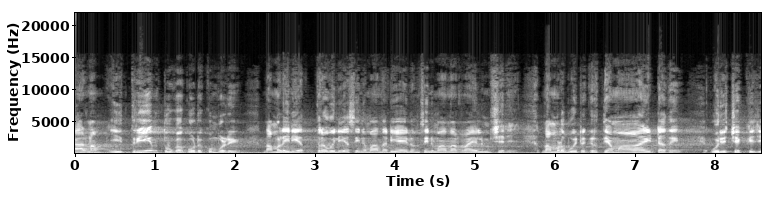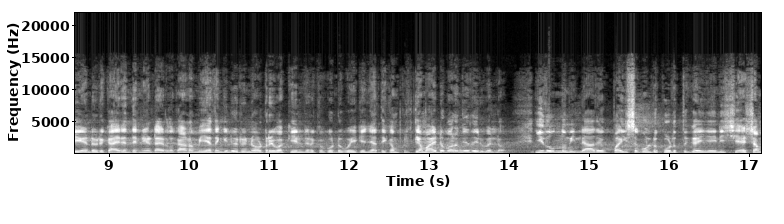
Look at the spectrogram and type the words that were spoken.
കാരണം ഇത്രയും തുക കൊടുക്കുമ്പോൾ നമ്മളിനി എത്ര വലിയ സിനിമാ നടിയായാലും സിനിമാ നടനായാലും ശരി നമ്മൾ പോയിട്ട് കൃത്യമായിട്ടത് ഒരു ചെക്ക് ചെയ്യേണ്ട ഒരു കാര്യം തന്നെ ഉണ്ടായിരുന്നു. കാരണം ഏതെങ്കിലും ഒരു നോട്ടറി വക്കീലിന്റെ അടുക്ക കൊണ്ടുപോയി കഴിഞ്ഞാൽ അധികം കൃത്യമായിട്ട് പറഞ്ഞു തരുമല്ലോ. ഇതൊന്നുമില്ലാതെ പൈസ കൊണ്ട് കൊടുത്തു കഴിഞ്ഞതിന് ശേഷം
